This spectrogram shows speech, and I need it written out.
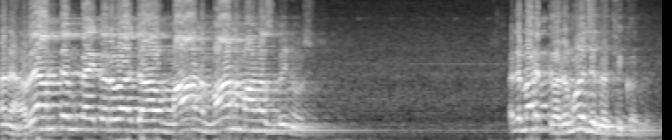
અને હવે આમ તેમ કઈ કરવા જાઓ, માન માન માણસ બન્યો છું. એટલે મારે કર્મ જ નથી કરવું.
